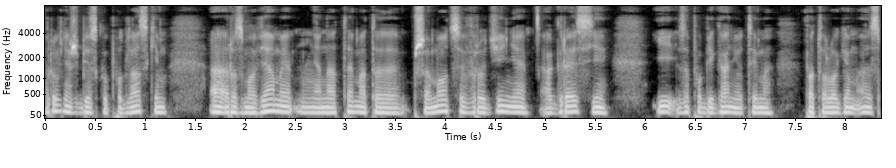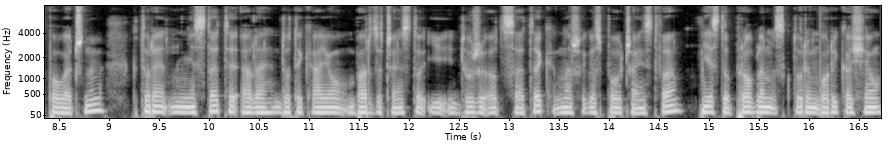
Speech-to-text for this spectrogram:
również w Biesku Podlaskim. Rozmawiamy na temat przemocy w rodzinie, agresji i zapobieganiu tym patologiom społecznym, które niestety, ale dotykają bardzo często i duży odsetek naszych naszego społeczeństwa. Jest to problem, z którym boryka się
